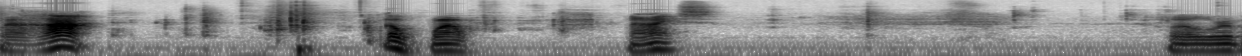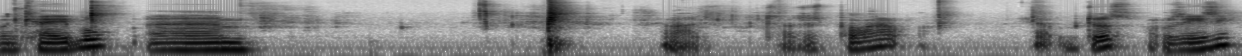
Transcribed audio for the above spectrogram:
Aha. Oh, wow. Nice. Little ribbon cable. Um, so I'll just pull out. Yep, it does. That was easy.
